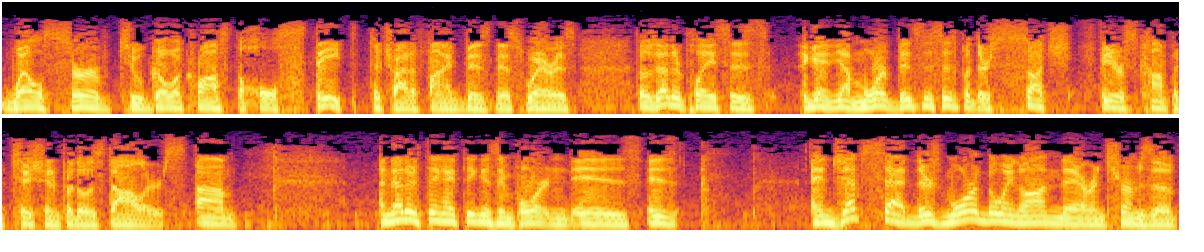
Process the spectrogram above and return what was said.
well served to go across the whole state to try to find business, whereas those other places, again, yeah, more businesses, but there's such fierce competition for those dollars. Um, another thing I think is important is is and Jeff said there's more going on there in terms of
